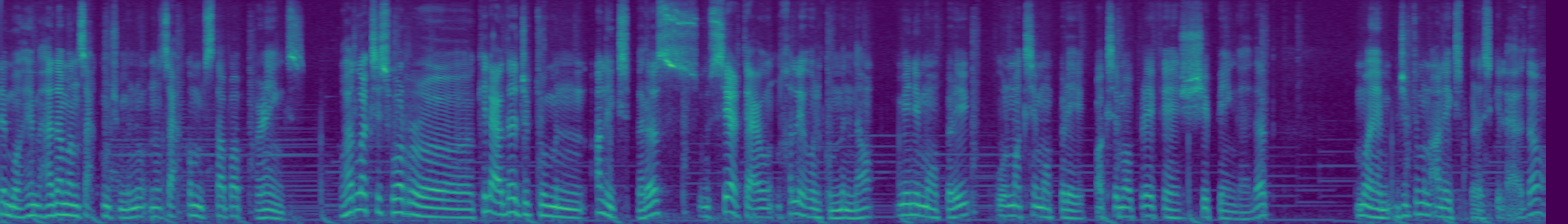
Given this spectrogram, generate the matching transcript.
المهم هذا ما ننصحكمش منه ننصحكم step up rings وهذا الاكسسوار كالعاده جبته من AliExpress والسعر تاعو نخليه لكم منه minimum prix وال maximum prix maximum prix فيه ال shipping هذاك. المهم جبته من AliExpress كالعادة.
